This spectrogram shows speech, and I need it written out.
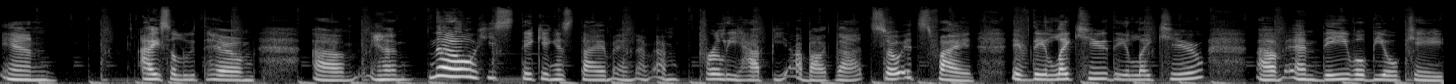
and I salute him. Um, and now he's taking his time, and I'm, I'm really happy about that. So it's fine. If they like you, they like you, um, and they will be okay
